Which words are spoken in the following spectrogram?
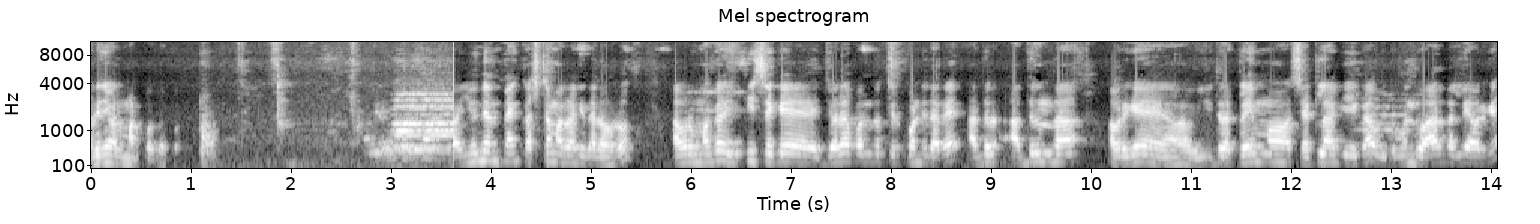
ರಿನ್ಯೂವಲ್ ಮಾಡ್ಕೋಬೇಕು ಯೂನಿಯನ್ ಬ್ಯಾಂಕ್ ಕಸ್ಟಮರ್ ಆಗಿದ್ದಾರೆ ಅವರು. ಅವ್ರ ಮಗ ಇತ್ತೀಚೆಗೆ ಜ್ವರ ಬಂದು ತಿಳ್ಕೊಂಡಿದ್ದಾರೆ ಅದ್ರ, ಅದರಿಂದ ಅವರಿಗೆ ಇದರ ಕ್ಲೈಮ್ ಸೆಟ್ಲ್ ಆಗಿ ಈಗ ಒಂದು ವಾರದಲ್ಲಿ ಅವರಿಗೆ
